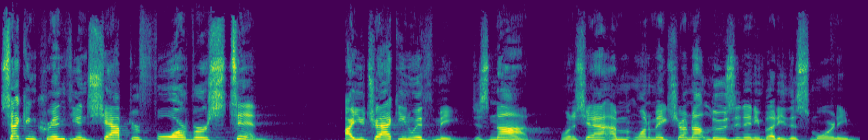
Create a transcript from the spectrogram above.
2 Corinthians chapter 4 verse 10. Are you tracking with me? Just nod. I want to, share, I want to make sure I'm not losing anybody this morning.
